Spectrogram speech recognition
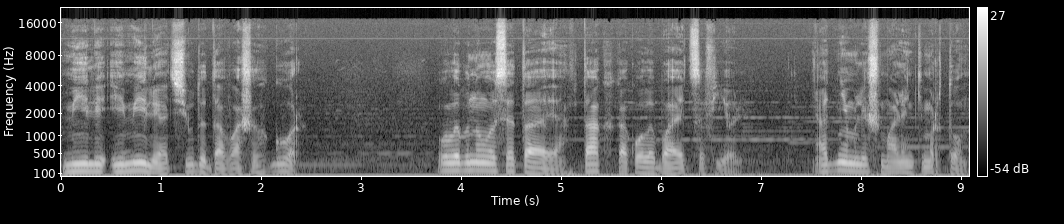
«Мили и мили отсюда до ваших гор». Улыбнулась Этая, так, как улыбается Фьёль. Одним лишь маленьким ртом.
